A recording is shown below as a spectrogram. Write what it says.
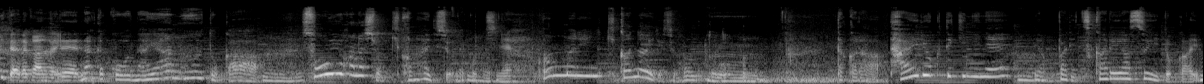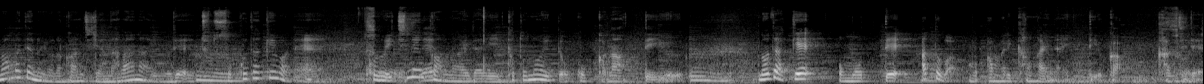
みたいな感じで、はい。なんかこう悩むとか、うん。そういう話は聞かないですよねこっちね、あんまり聞かないですよ本当に、うんだから体力的にね、うんやっぱり疲れやすいとか今までのような感じにはならないので、うん。ちょっとそこだけはねこの1そうですね。年間の間に整えておこうかなっていううん。のだけ思って、うんあとはもうあんまり考えないっていうか感じで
